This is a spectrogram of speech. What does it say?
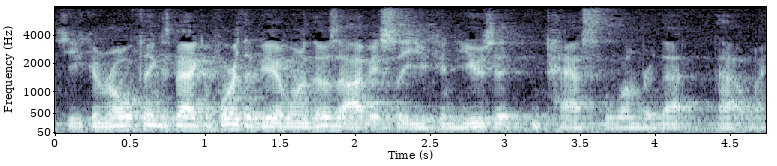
so you can roll things back and forth. If you have one of those, obviously you can use it and pass the lumber that, that way.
